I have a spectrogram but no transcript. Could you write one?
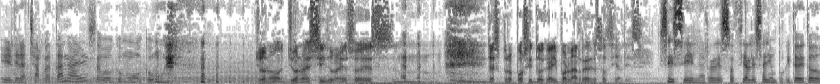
el de la charlatana, ¿es? O como... como... Yo no, yo no he sido, ¿eh? eso es un despropósito que hay por las redes sociales. Sí, sí, en las redes sociales hay un poquito de todo.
